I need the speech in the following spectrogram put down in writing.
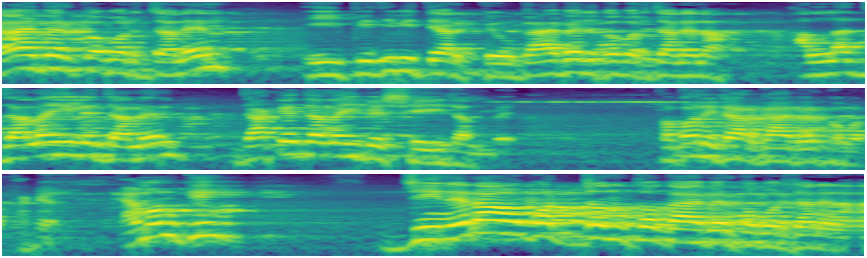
গায়েবের খবর জানেন, এই পৃথিবীতে আর কেউ গায়েবের খবর জানে না। আল্লাহ জানাইলে জানেন, যাকে জানাইবে সেই জানবে। তখন এটা আর গায়েবের খবর থাকে। এমনকি জিনেরাও পর্যন্ত গায়েবের খবর জানে না।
